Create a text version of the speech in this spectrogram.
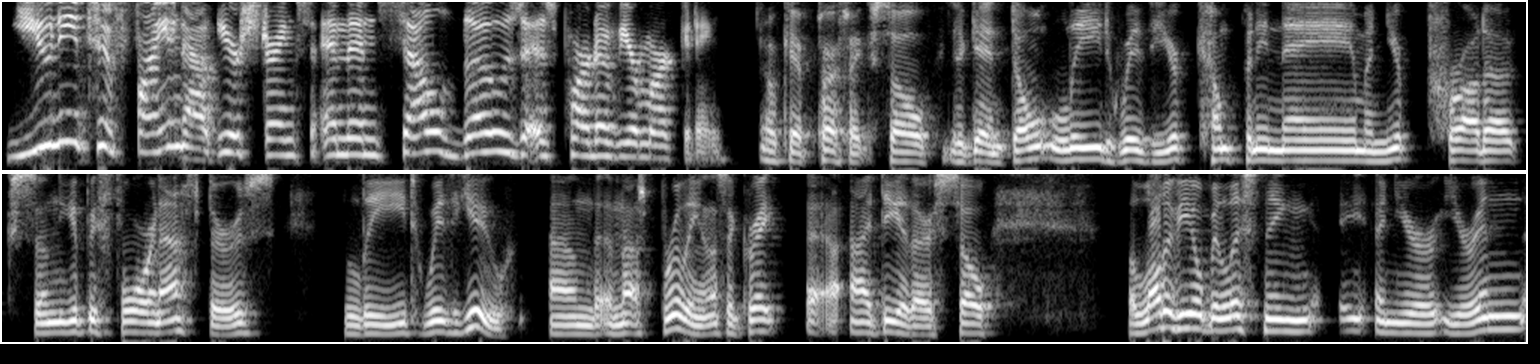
You need to find out your strengths and then sell those as part of your marketing. Okay, perfect. So again, don't lead with your company name and your products and your before and afters. Lead with you, and and that's brilliant. That's a great uh, idea there. So a lot of you will be listening, and you're you're in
